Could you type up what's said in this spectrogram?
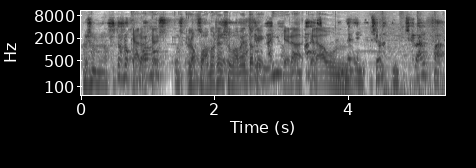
Por eso nosotros lo Claro, es jugamos. que pues, lo jugamos en su eh, momento hace que- año que era- más, que era un- En versión, alfa.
